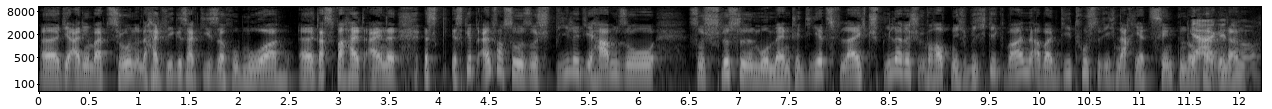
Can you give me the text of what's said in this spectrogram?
äh, die Animation und halt wie gesagt dieser Humor. Äh, das war halt eine. Es, es gibt einfach so so Spiele, die haben so so Schlüsselmomente, die jetzt vielleicht spielerisch überhaupt nicht wichtig waren, aber die tust du dich nach Jahrzehnten noch ja, erinnern. Genau.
